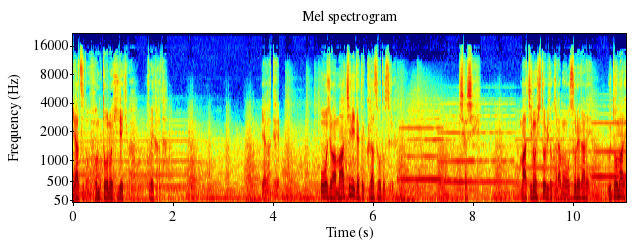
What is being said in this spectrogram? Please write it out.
奴の本当の悲劇はこれからだ。やがて王女は町に出て暮らそうとする。しかし町の人々からも恐れられ疎まれ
